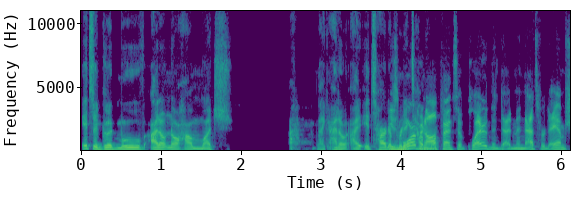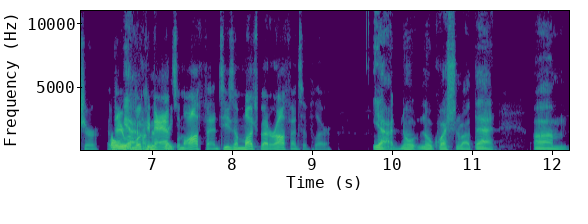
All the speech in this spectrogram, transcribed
it's a good move. I don't know how much like I don't. I, it's hard he's to. He's more of an much, offensive player than Dedmon. That's for damn sure. If oh, they were yeah, looking to add some offense. He's a much better offensive player. Yeah, no, no question about that. Um,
